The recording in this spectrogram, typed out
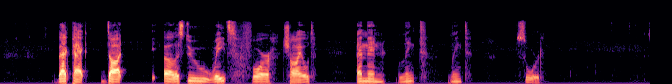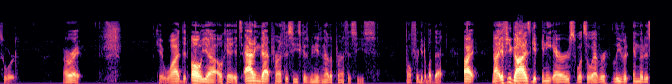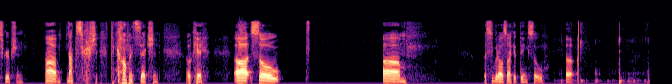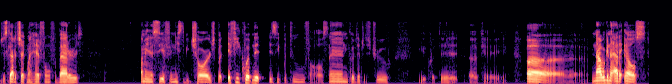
Backpack dot uh, let's do wait for child and then linked linked sword. Sword. All right okay why did oh yeah okay it's adding that parentheses because we need another parentheses. Don't forget about that. All right now if you guys get any errors whatsoever leave it in the description. Um not description the comment section. Okay uh so um, let's see what else I could think. So, uh, just got to check my headphone for batteries. I mean, to see if it needs to be charged. But if equipment is equal to false, then equipped is true. We equipped it. Okay. Uh, now we're gonna add an else.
